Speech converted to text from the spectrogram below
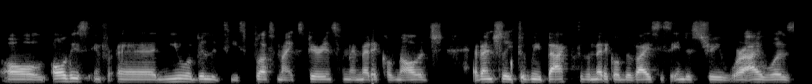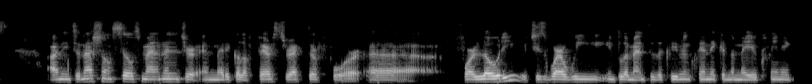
all all these inf- uh, new abilities plus my experience and my medical knowledge eventually took me back to the medical devices industry where I was an international sales manager and medical affairs director for uh, for Lode, which is where we implemented the Cleveland Clinic and the Mayo Clinic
